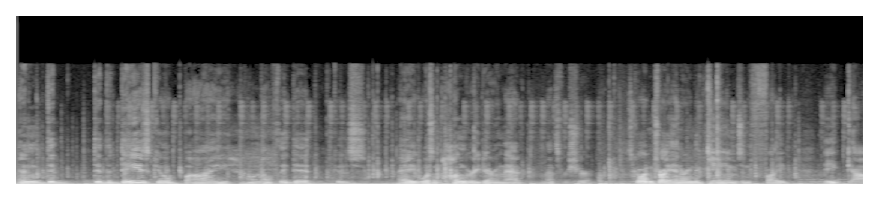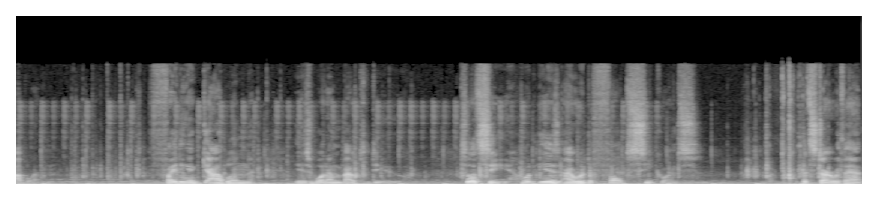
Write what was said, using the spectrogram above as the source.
And did did the days go by? I don't know if they did because I wasn't hungry during that. That's for sure. Let's go ahead and try entering the games and fight a goblin. Fighting a goblin is what I'm about to do. So let's see. What is our default sequence? Let's start with that.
